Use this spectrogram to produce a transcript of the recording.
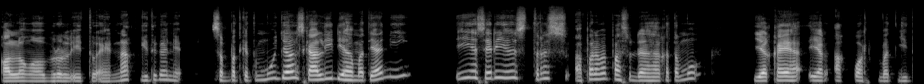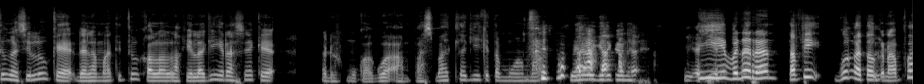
kalau ngobrol itu enak gitu kan ya sempat ketemu jal sekali di Ahmad Yani iya serius terus apa namanya pas sudah ketemu ya kayak yang awkward banget gitu gak sih lu kayak dalam hati tuh kalau laki-laki ngerasanya kayak aduh muka gua ampas banget lagi ketemu sama cewek gitu kan. Iya, iya beneran. Tapi gua nggak tahu kenapa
